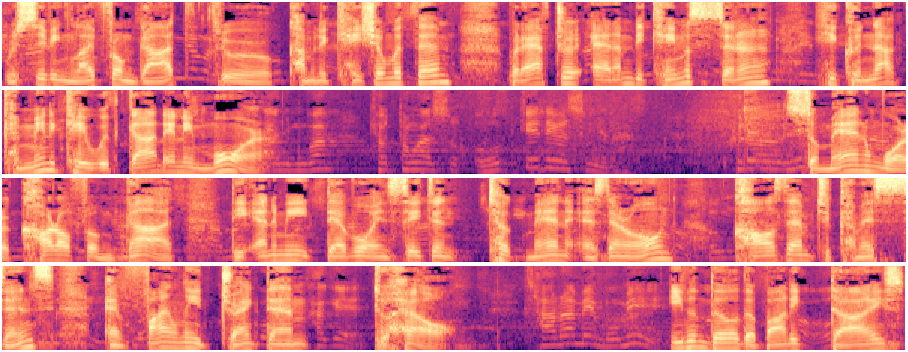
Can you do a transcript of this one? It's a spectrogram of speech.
receiving life from God through communication with Him, but after Adam became a sinner, he could not communicate with God anymore. So men were cut off from God. The enemy, devil, and Satan took men as their own, caused them to commit sins, and finally dragged them to hell. Even though the body dies,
